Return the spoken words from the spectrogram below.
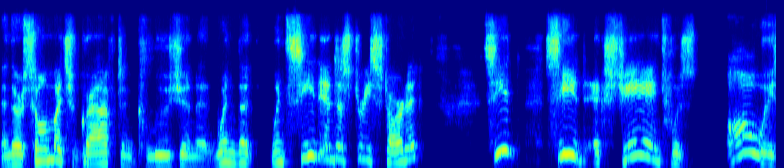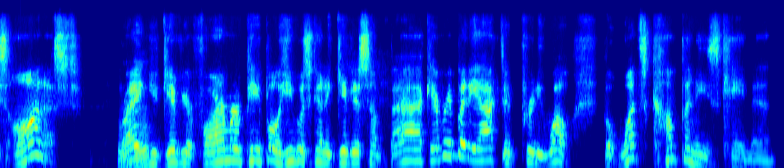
and there's so much graft and collusion and when the when seed industry started seed seed exchange was always honest. right? Mhm. You give your farmer people, he was going to give you some back. Everybody acted pretty well. But once companies came in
